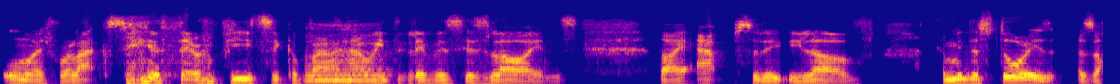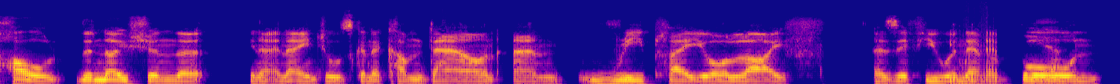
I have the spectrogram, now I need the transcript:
almost relaxing and therapeutic about mm. how he mm. delivers his lines that I absolutely love. I mean, the story as, as a whole, the notion that you know an angel's going to come down and replay your life as if you were never born.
